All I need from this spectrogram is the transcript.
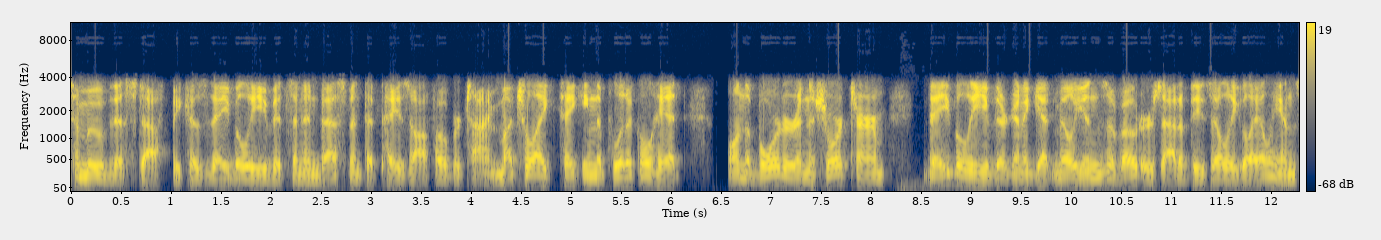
to move this stuff because they believe it's an investment that pays off over time. Much like taking the political hit on the border in the short term, they believe they're going to get millions of voters out of these illegal aliens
